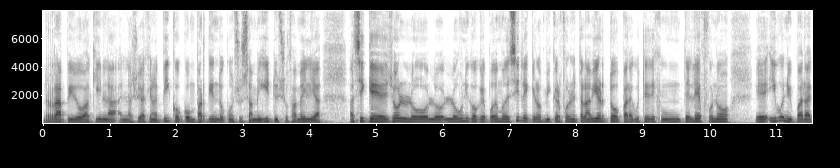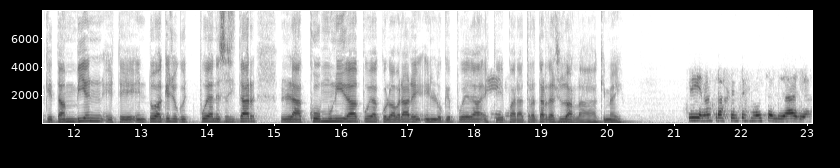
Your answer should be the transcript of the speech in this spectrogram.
rápido aquí en la, en la ciudad de General Pico, compartiendo con sus amiguitos y su familia. Así que yo lo, lo, único que podemos decirle es que los micrófonos están abiertos para que usted deje un teléfono eh, y bueno, y para que también este, en todo aquello que pueda necesitar la comunidad pueda colaborar en, lo que pueda este, para tratar de ayudarla, Kimei. Sí, nuestra gente es muy solidaria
